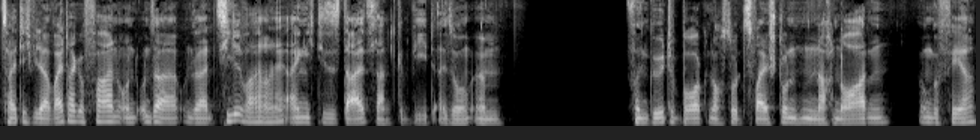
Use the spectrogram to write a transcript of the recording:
zeitig wieder weitergefahren und unser, unser Ziel war eigentlich dieses Dalslandgebiet, also ähm, von Göteborg noch so zwei Stunden nach Norden ungefähr.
